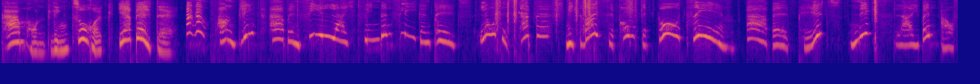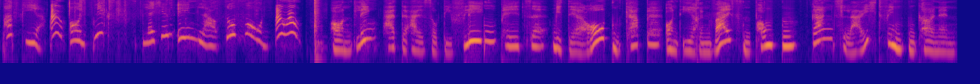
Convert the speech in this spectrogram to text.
kam Hundling zurück. Er bellte. Hundling haben viel leicht finden Fliegenpilz. Loses Kappe mit weiße Punkte gut sehen. Aber Pilz nix bleiben auf Papier. Und nix blechen in Lausophon. Hundling hatte also die Fliegenpilze mit der roten Kappe und ihren weißen Punkten ganz leicht finden können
